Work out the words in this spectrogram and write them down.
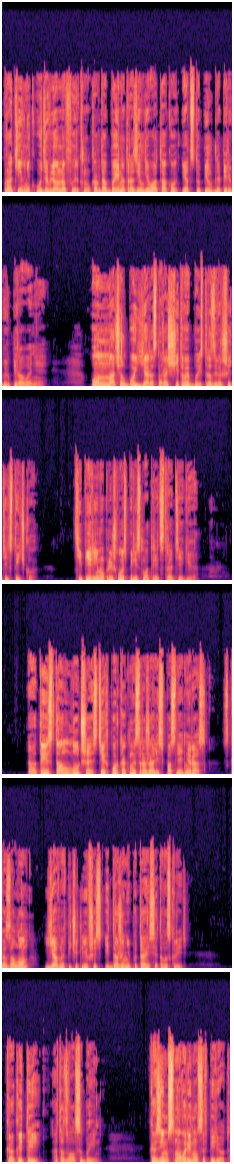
Противник удивленно фыркнул, когда Бэйн отразил его атаку и отступил для перегруппирования. Он начал бой яростно, рассчитывая быстро завершить их стычку. Теперь ему пришлось пересмотреть стратегию. «А ты стал лучше с тех пор, как мы сражались в последний раз», — сказал он, явно впечатлившись и даже не пытаясь этого скрыть. «Как и ты», — отозвался Бэйн. Казим снова ринулся вперед,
